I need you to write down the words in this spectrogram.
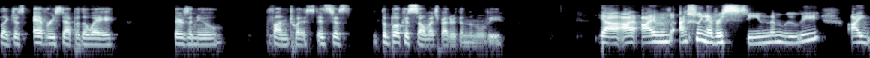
like just every step of the way. There's a new fun twist. It's just the book is so much better than the movie. Yeah, I, I've actually never seen the movie. I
